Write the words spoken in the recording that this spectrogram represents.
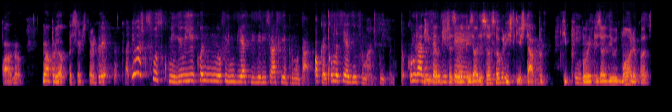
pá, não. Não há preocupações, tranquilo. Eu acho que se fosse comigo, eu ia, quando o meu filho me viesse dizer isso, eu acho que lhe ia perguntar: Ok, como assim és informado? Explica-me. Então, como já E dissemos, vamos isto fazer um é- episódio só sobre isto, que isto está tipo Sim. um episódio de uma hora quase.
